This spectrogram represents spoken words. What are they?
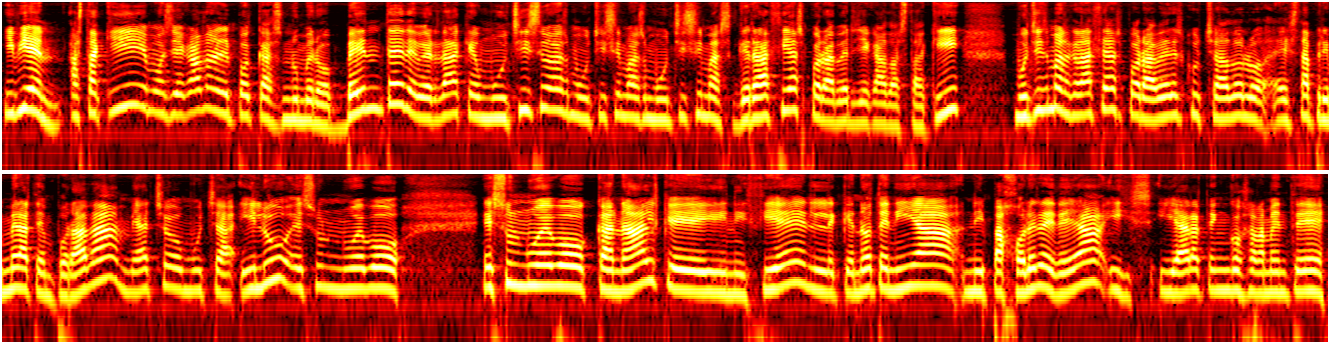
Y bien, hasta aquí hemos llegado en el podcast número 20. De verdad que muchísimas, muchísimas, muchísimas gracias por haber llegado hasta aquí. Muchísimas gracias por haber escuchado esta primera temporada. Me ha hecho mucha ilu. Es un nuevo es un nuevo canal que inicié en el que no tenía ni pajolera idea y, y ahora tengo solamente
